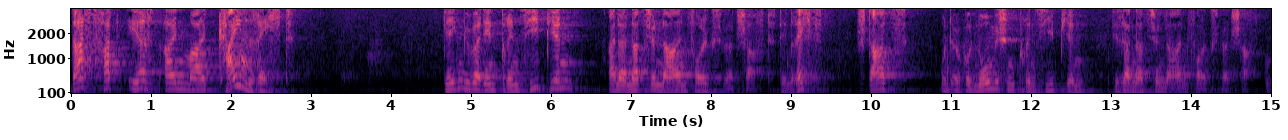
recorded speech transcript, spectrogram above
das hat erst einmal kein Recht gegenüber den Prinzipien einer nationalen Volkswirtschaft, den Rechtsstaats- und ökonomischen Prinzipien dieser nationalen Volkswirtschaften.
